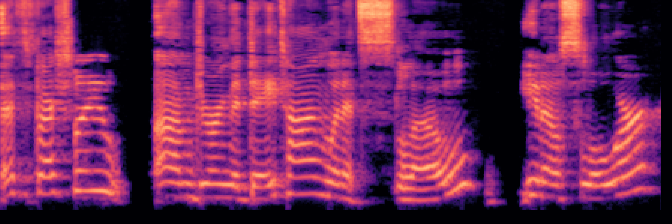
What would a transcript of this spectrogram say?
especially, um, during the daytime when it's slow, you know, slower.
